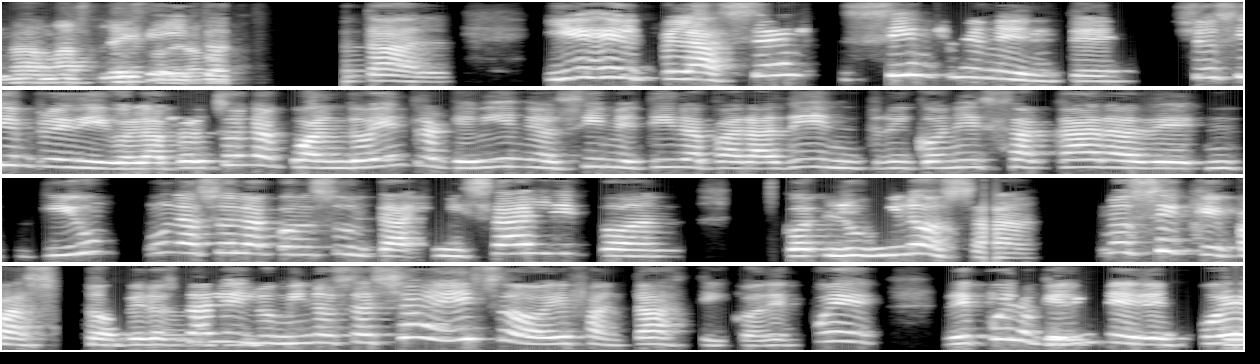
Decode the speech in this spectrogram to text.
Nada más lejos Sí, de la magia. total. Y es el placer simplemente. Yo siempre digo, la persona cuando entra que viene así metida para adentro y con esa cara de... y un- una sola consulta y sale con, con luminosa. No sé qué pasó, pero sale luminosa. Ya eso es fantástico. Después, después lo que viene después,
